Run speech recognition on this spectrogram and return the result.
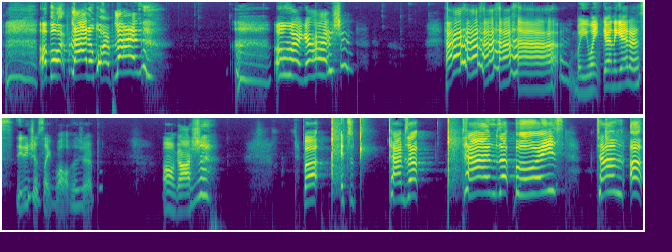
Abort plan, abort plan! Oh my gosh! Ha ha ha ha ha! But you ain't gonna get us. Did he just like fall off the ship? Oh gosh. But it's time's up. Time's up, boys. Time up,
